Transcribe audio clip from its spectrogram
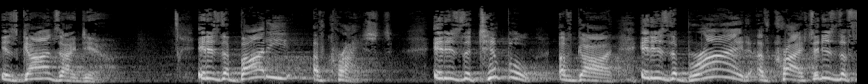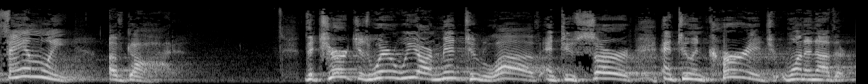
is God's idea. It is the body of Christ. It is the temple of God. It is the bride of Christ. It is the family of God. The church is where we are meant to love and to serve and to encourage one another.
